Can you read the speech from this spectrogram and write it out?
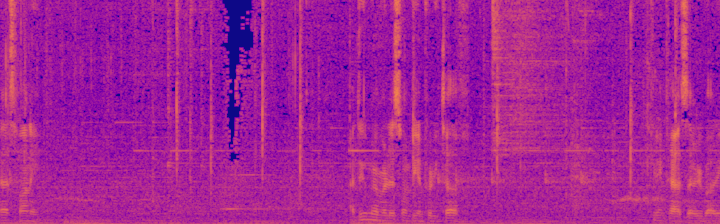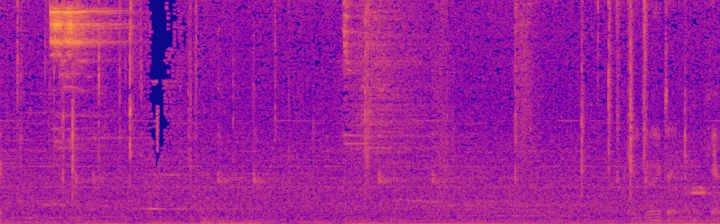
That's funny. I do remember this one being pretty tough. Getting past everybody. Can you do anything? No, you can't.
